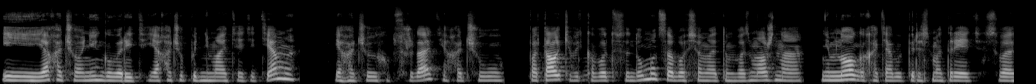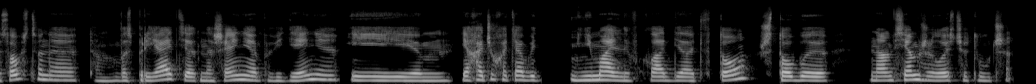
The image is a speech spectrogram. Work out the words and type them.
И я хочу о них говорить. Я хочу поднимать эти темы, я хочу их обсуждать, я хочу подталкивать кого-то задуматься обо всем этом, возможно, немного хотя бы пересмотреть свое собственное там, восприятие, отношение, поведение. И я хочу хотя бы минимальный вклад делать в то, чтобы нам всем жилось чуть лучше.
